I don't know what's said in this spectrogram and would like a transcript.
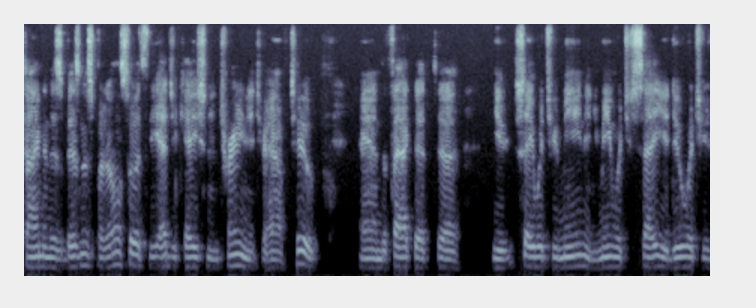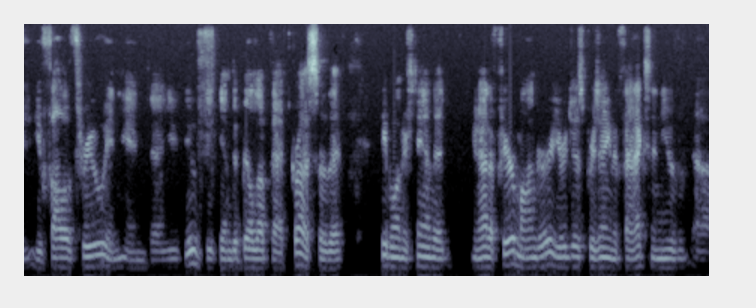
time in this business, but also it's the education and training that you have too, and the fact that uh, you say what you mean and you mean what you say, you do what you you follow through, and and uh, you do begin to build up that trust so that people understand that you're not a fear monger, you're just presenting the facts, and you've uh,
